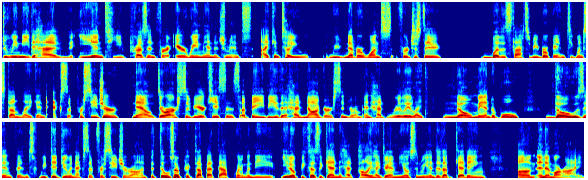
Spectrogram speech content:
Do we need to have ENT present for airway management? I can tell you, we've never once, for just a what is thought to be Robin sequence done like an exit procedure. Now, there are severe cases, a baby that had Nager syndrome and had really like no mandible. Those infants we did do an exit procedure on, but those are picked up at that point when the, you know, because again, they had polyhydramnios and we ended up getting um, an MRI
